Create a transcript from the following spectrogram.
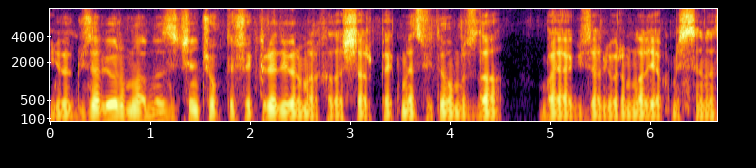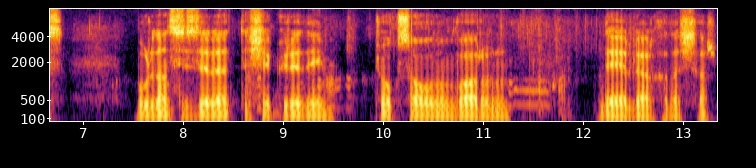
Güzel yorumlarınız için çok teşekkür ediyorum arkadaşlar. Pekmez videomuzda baya güzel yorumlar yapmışsınız. Buradan sizlere teşekkür edeyim. Çok sağ olun, var olun. Değerli arkadaşlar.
